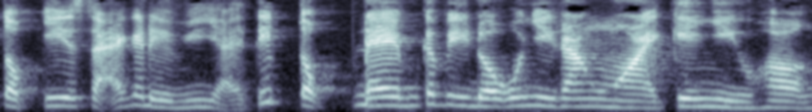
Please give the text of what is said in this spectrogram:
tục chia sẻ cái điều như vậy, tiếp tục đem cái video của Nhi ra ngoài kia nhiều hơn.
